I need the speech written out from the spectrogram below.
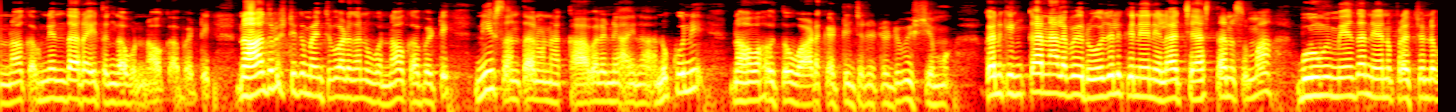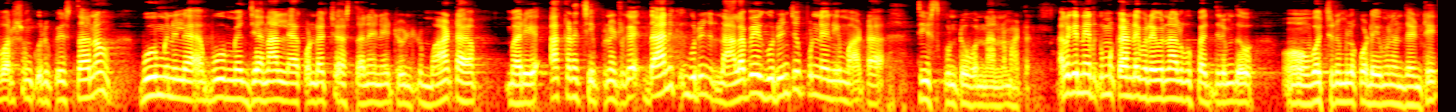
ఉన్నావు కాబట్టి నిందారహితంగా ఉన్నావు కాబట్టి నా దృష్టికి మంచివాడుగా నువ్వు ఉన్నావు కాబట్టి నీ సంతానం నాకు కావాలని ఆయన అనుకుని నోవాహుతో వాడకట్టించినటువంటి విషయము. కనుక ఇంకా నలభై రోజులకి నేను ఇలా చేస్తాను సుమా. భూమి మీద నేను ప్రచండ వర్షం కురిపిస్తాను. భూమిని లే భూమి మీద జనాలు లేకుండా చేస్తాననేటువంటి మాట మరి అక్కడ చెప్పినట్లుగా దానికి గురించి నలభై గురించి ఇప్పుడు నేను ఈ మాట తీసుకుంటూ ఉన్నాను అనమాట అలాగే నిర్గమకాండ ఇరవై నాలుగు పద్దెనిమిదో వచనంలో కూడా ఏమనుందంటే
